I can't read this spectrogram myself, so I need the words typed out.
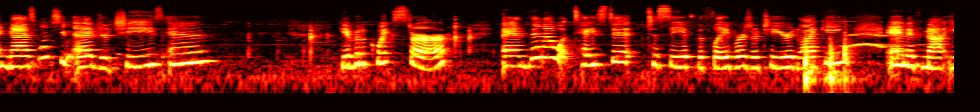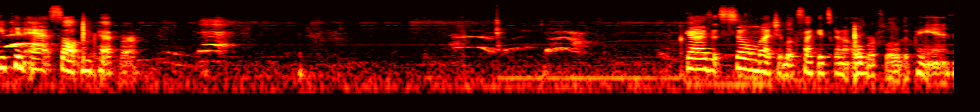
And guys, once you add your cheese in, give it a quick stir. And then I would taste it to see if the flavors are to your liking. And if not, you can add salt and pepper. Guys, it's so much, it looks like it's going to overflow the pan.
